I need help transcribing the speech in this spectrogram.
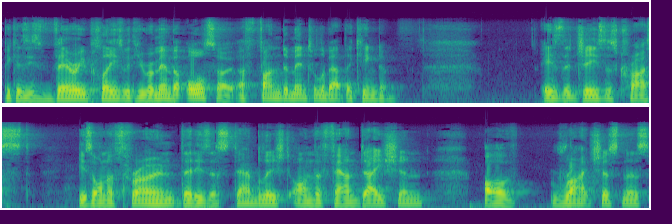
Because he's very pleased with you. Remember also a fundamental about the kingdom is that Jesus Christ is on a throne that is established on the foundation of righteousness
